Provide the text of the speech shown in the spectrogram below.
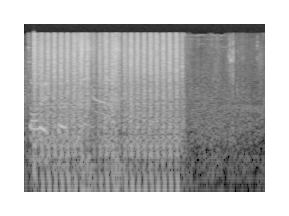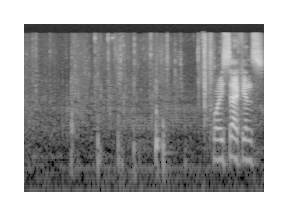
I thought I saw. 20 seconds.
